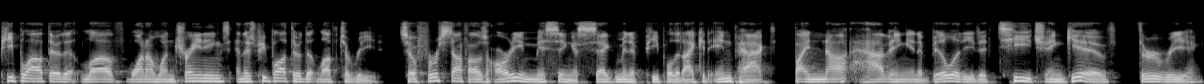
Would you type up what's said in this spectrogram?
people out there that love one on one trainings, and there's people out there that love to read. So, first off, I was already missing a segment of people that I could impact by not having an ability to teach and give through reading.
